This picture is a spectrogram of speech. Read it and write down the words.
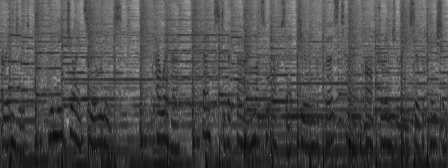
are injured, the knee joints will loose. However, thanks to the thigh muscle offset during the first time after injury so the patient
